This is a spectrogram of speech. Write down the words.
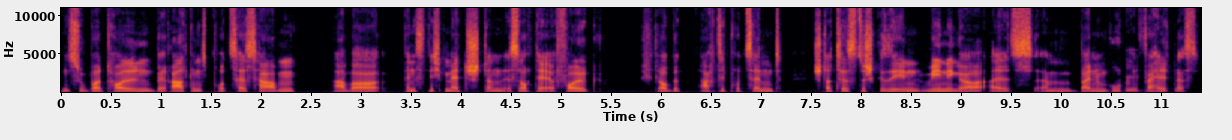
einen super tollen Beratungsprozess haben, aber wenn es nicht matcht, dann ist auch der Erfolg ich glaube, 80 Prozent statistisch gesehen weniger als ähm, bei einem guten mhm. Verhältnis.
